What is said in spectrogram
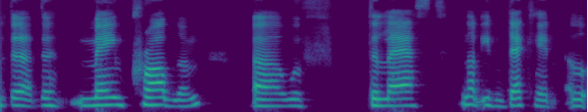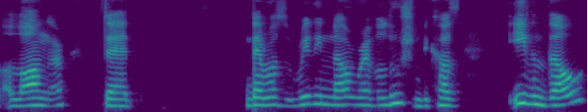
the the main problem uh with the last not even decade a, a longer that there was really no revolution because even though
